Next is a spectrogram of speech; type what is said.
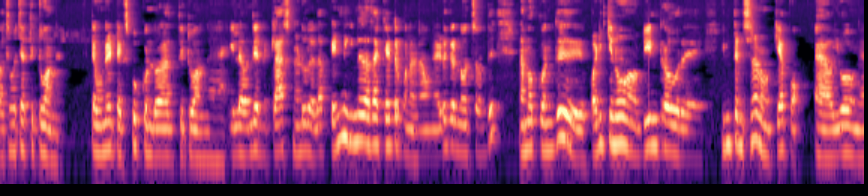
பச்சை பச்சா திட்டுவாங்க. உடனே டெக்ஸ்ட் புக் கொண்டு வராது திட்டுவாங்க. இல்லை வந்து என்ன கிளாஸ் நடுவில் எல்லாம் பெண்ணு இன்னும் தான் கேட்டிருப்பேன் அவங்க எடுக்கிற நோட்ஸ் வந்து நமக்கு வந்து படிக்கணும் அப்படின்ற ஒரு இன்டென்ஷனாக நம்ம கேட்போம். ஐயோ அவங்க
